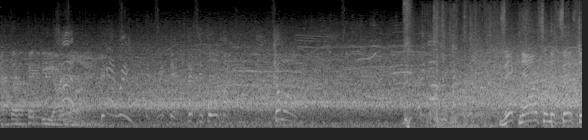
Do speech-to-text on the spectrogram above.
at the 50-yard line. right there. 54 miles. Come on. Vick now from the 50.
